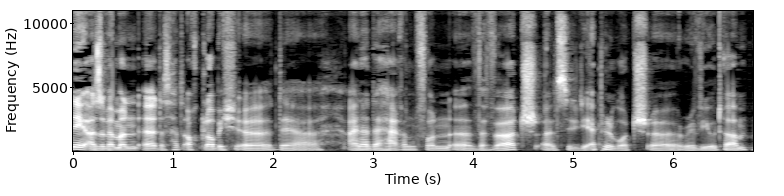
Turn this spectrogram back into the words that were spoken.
Nee, also wenn man, äh, das hat auch, glaube ich, äh, der einer der Herren von äh, The Verge, als sie die Apple Watch äh, reviewed haben,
